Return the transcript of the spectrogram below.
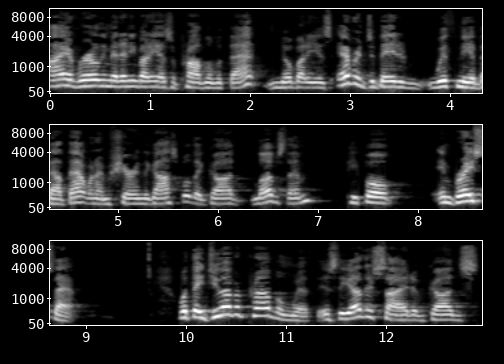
I have rarely met anybody who has a problem with that. Nobody has ever debated with me about that when I'm sharing the gospel, that God loves them. People embrace that. What they do have a problem with is the other side of God's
